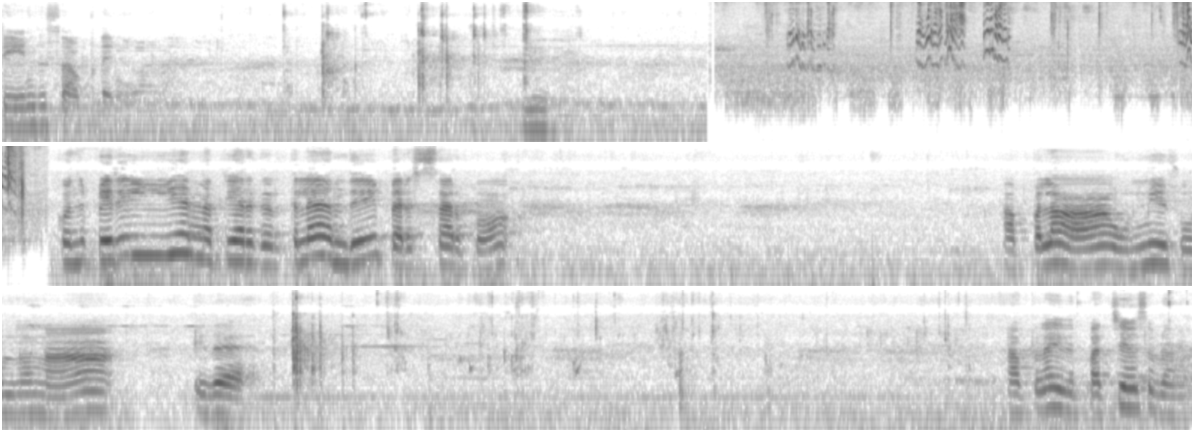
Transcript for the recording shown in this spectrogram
சேர்ந்து சாப்பிடுங்க. கொஞ்சம் பெரிய நத்தியா இருக்கிறதுல வந்து பெருசா இருக்கும். அப்பெல்லாம் உண்மையை சொல்லணும்னா இதை அப்போல்லாம் இது பச்சையாக சாப்பிடுவாங்க.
